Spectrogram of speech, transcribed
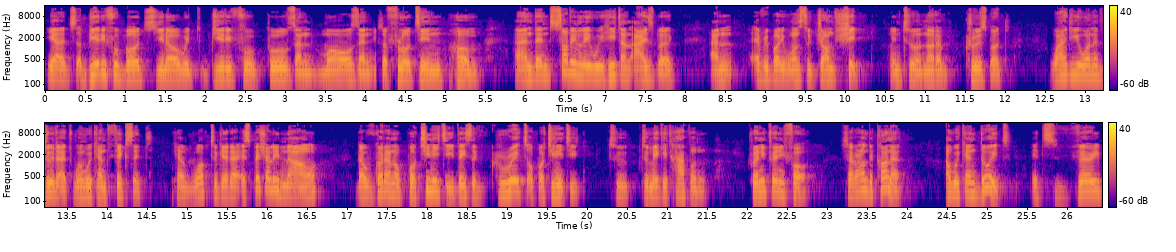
Yeah, it's a beautiful boat, you know, with beautiful pools and malls and it's a floating home. And then suddenly we hit an iceberg and everybody wants to jump ship into another cruise boat. Why do you want to do that when we can fix it? Can work together, especially now that we've got an opportunity. There's a great opportunity to, to make it happen. 2024. It's around the corner and we can do it. It's very,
